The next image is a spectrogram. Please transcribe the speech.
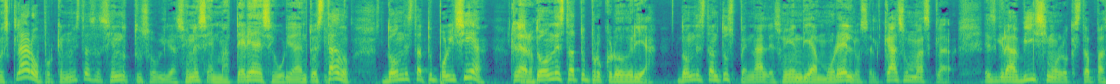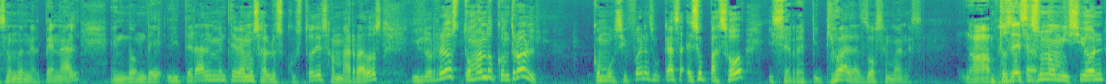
Pues claro, porque no estás haciendo tus obligaciones en materia de seguridad en tu estado. ¿Dónde está tu policía? Claro. ¿Dónde está tu procuraduría? ¿Dónde están tus penales? Hoy en día, Morelos, el caso más claro. Es gravísimo lo que está pasando en el penal, en donde literalmente vemos a los custodios amarrados y los reos tomando control, como si fuera en su casa. Eso pasó y se repitió a las dos semanas. No, pues Entonces es una omisión,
